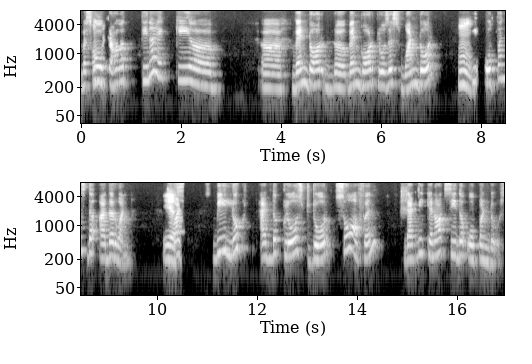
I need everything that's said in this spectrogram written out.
बस वो कहावत थी ना एक कि when door when God closes one door he opens the other one but we look at the closed door so often that we cannot see the open doors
